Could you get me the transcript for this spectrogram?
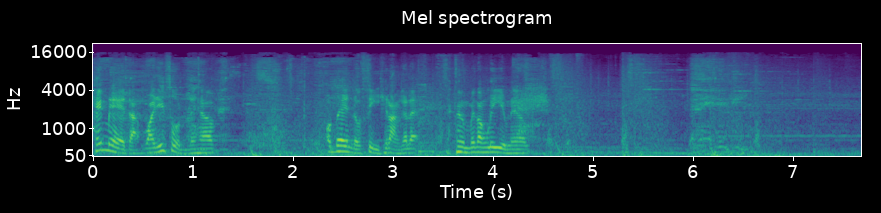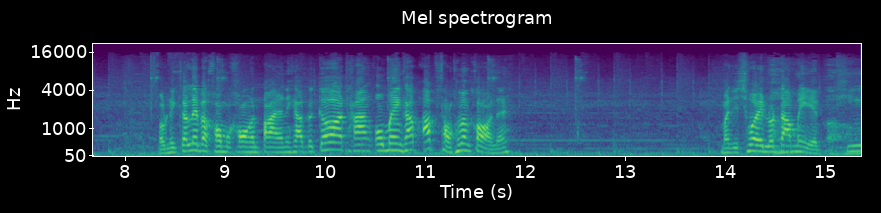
ให้ mage อะไวที่สุดนะครับ เอาเบนเดี๋ยวสี่ทีหลังก็ได้ไม่ต้องรีบนะครับ ตอนนี้ก็เล่นประคองประคองกันไปนะครับ แล้วก็ทางโอเมนครับ อัพสองขึ้นมาก่อนนะ มันจะช่วยลด damage ที่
